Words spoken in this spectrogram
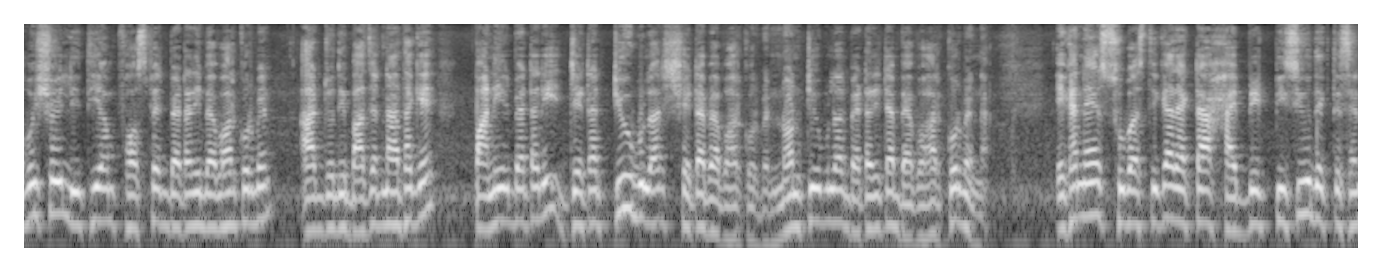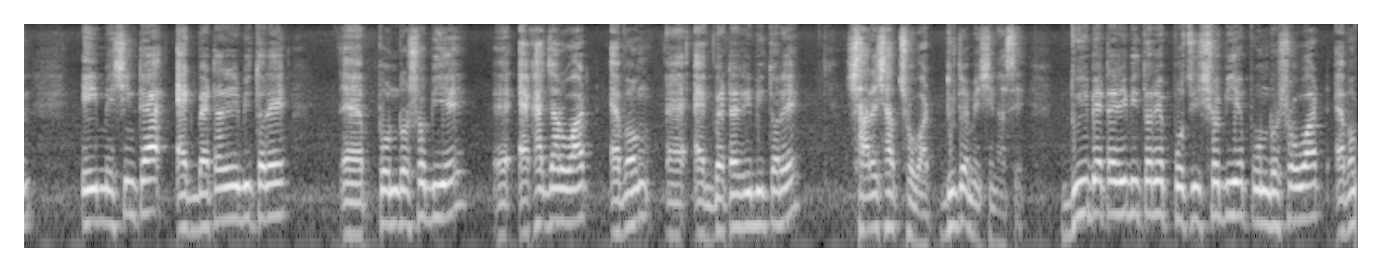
অবশ্যই লিথিয়াম ফসফেট ব্যাটারি ব্যবহার করবেন। আর যদি বাজেট না থাকে, পানির ব্যাটারি যেটা টিউবুলার সেটা ব্যবহার করবেন। নন টিউবুলার ব্যাটারিটা ব্যবহার করবেন না। এখানে সুবাস্তিকার একটা হাইব্রিড পিসিউ দেখতেছেন। এই মেশিনটা এক ব্যাটারির ভিতরে পনেরোশো বিয়ে এক হাজার ওয়াট এবং এক ব্যাটারির ভিতরে সাড়ে সাতশো ওয়াট। দুইটা মেশিন আছে। দুই ব্যাটারির ভিতরে পঁচিশশো বিয়ে পনেরোশো ওয়াট এবং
